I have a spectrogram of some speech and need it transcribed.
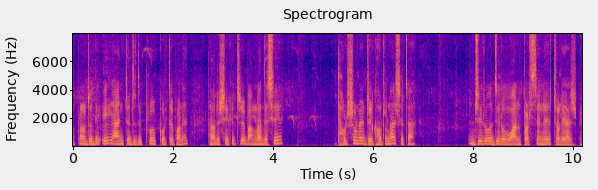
আপনারা যদি এই আইনটা যদি প্রয়োগ করতে পারেন, তাহলে সেক্ষেত্রে বাংলাদেশে ধর্ষণের যে ঘটনা, সেটা জিরো জিরো ওয়ান পার্সেন্টে চলে আসবে।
